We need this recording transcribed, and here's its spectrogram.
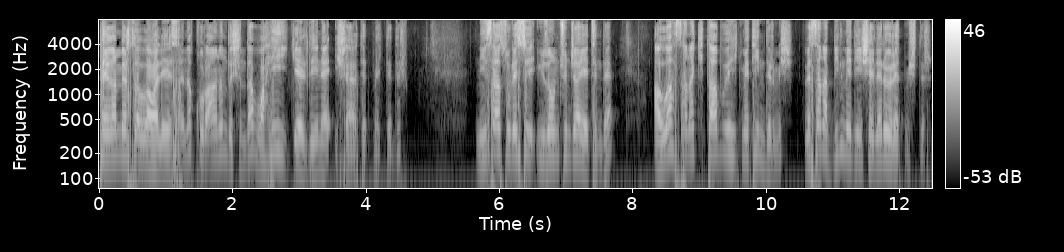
Peygamber sallallahu aleyhi ve selleme Kur'an'ın dışında vahiy geldiğine işaret etmektedir. Nisa suresi 113. ayetinde Allah sana kitabı ve hikmeti indirmiş ve sana bilmediğin şeyleri öğretmiştir.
